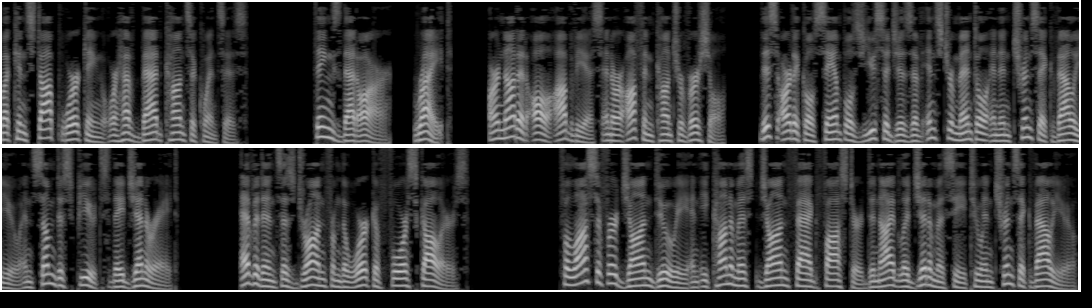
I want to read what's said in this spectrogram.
but can stop working or have bad consequences. Things that are right are not at all obvious and are often controversial. This article samples usages of instrumental and intrinsic value and some disputes they generate. Evidence is drawn from the work of four scholars. Philosopher John Dewey and economist John Fagg Foster denied legitimacy to intrinsic value.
